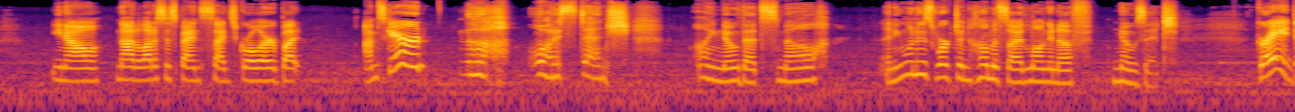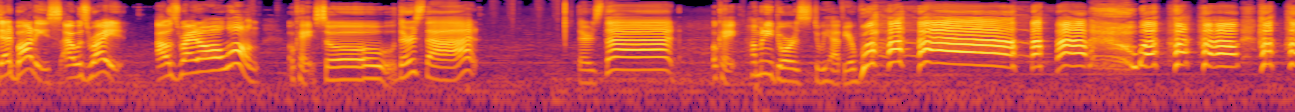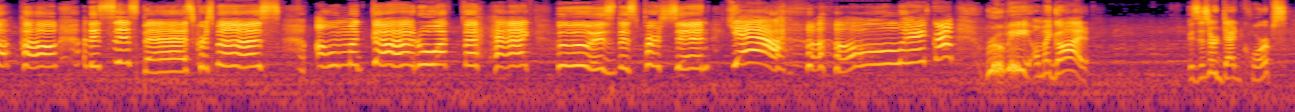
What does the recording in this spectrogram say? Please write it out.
You know, not a lot of suspense, side scroller, but I'm scared. Ugh, what a stench. I know that smell. Anyone who's worked in homicide long enough knows it. Great, dead bodies. I was right. I was right all along. Okay, so there's that. There's that. Okay, how many doors do we have here? This is best Christmas. Oh my god, what the heck? Who is this person? Yeah! Holy crap! Ruby, oh my god. Is this her dead corpse?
